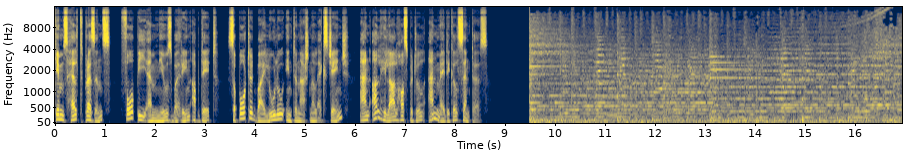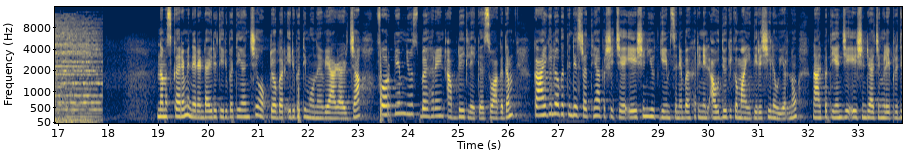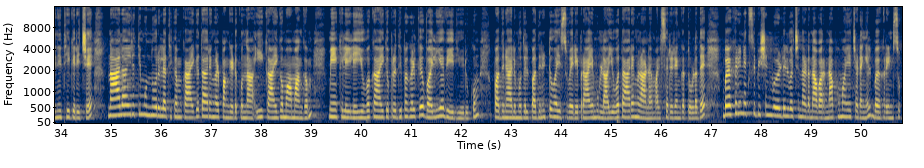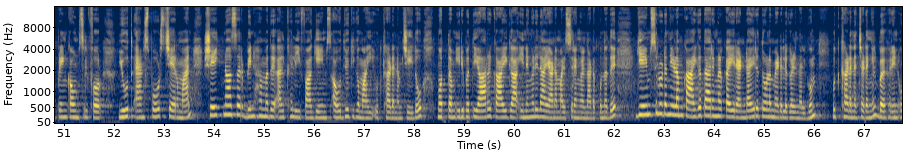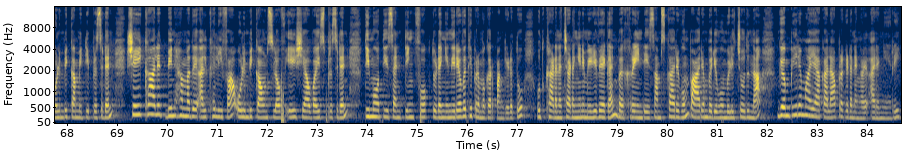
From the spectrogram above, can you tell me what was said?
Kim's Health Presence, 4 p.m. News Bahrain Update, supported by Lulu International Exchange and Al Hilal Hospital and Medical Centers. നമസ്കാരം ഇന്ന് രണ്ടായിരത്തി ഇരുപത്തിയഞ്ച് October ഇരുപത്തിമൂന്ന് വ്യാഴാഴ്ച four P M news Bahrain അപ്ഡേറ്റിലേക്ക് സ്വാഗതം കായിക ലോകത്തിന്റെ ശ്രദ്ധയാകർഷിച്ച് ഏഷ്യൻ യൂത്ത് ഗെയിംസിന് ബഹ്റിനിൽ ഔദ്യോഗികമായി തിരശീല ഉയർന്നു. നാൽപ്പത്തിയഞ്ച് ഏഷ്യൻ രാജ്യങ്ങളെ പ്രതിനിധീകരിച്ച് നാലായിരത്തി മുന്നൂറിലധികം കായിക താരങ്ങൾ പങ്കെടുക്കുന്ന ഈ കായിക മാമാങ്കം മേഖലയിലെ യുവകായിക പ്രതിഭകൾക്ക് വലിയ വേദിയൊരുക്കും. പതിനാല് മുതൽ പതിനെട്ട് വയസ്സുവരെ പ്രായമുള്ള യുവതാരങ്ങളാണ് മത്സരരംഗത്തുള്ളത്. ബഹ്റിൻ എക്സിബിഷൻ വേൾഡിൽ വെച്ച് നടന്ന വർണാഭമായ ചടങ്ങിൽ Bahrain supreme council for youth and sports chairman Sheikh Nasser bin Hamad Al Khalifa games ഔദ്യോഗികമായി ഉദ്ഘാടനം ചെയ്തു. മൊത്തം ഇരുപത്തിയാറ് കായിക ഇനങ്ങളിലായാണ് മത്സരങ്ങൾ നടക്കുന്നത്. ഗെയിംസിലുടനീളം കായിക താരങ്ങൾക്കായി രണ്ടായിരത്തോളം മെഡലുകൾ നൽകും. ഉദ്ഘാടന ചടങ്ങിൽ Bahrain Olympic committee president Sheikh Khalid bin Hamad Al Khalifa Olympic council of Asia vice president Timothy സൻതിങ് Fok തുടങ്ങി നിരവധി പ്രമുഖർ പങ്കെടുത്തു. ഉദ്ഘാടന ചടങ്ങിന് മിഴിവേകാൻ ബഹ്റൈന്റെ സംസ്കാരവും പാരമ്പര്യവും വിളിച്ചോതുന്ന ഗംഭീരമായ കലാപ്രകടനങ്ങൾ അരങ്ങേറി.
